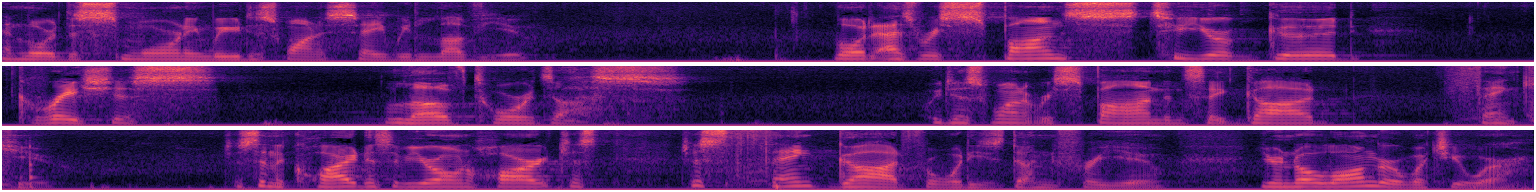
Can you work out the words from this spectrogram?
And Lord, this morning we just want to say we love you. Lord, as response to your good, gracious love towards us, we just want to respond and say, God, thank you. Just in the quietness of your own heart, just, just thank God for what He's done for you. You're no longer what you were.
